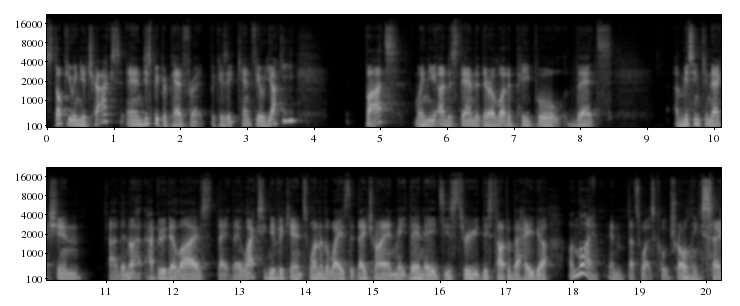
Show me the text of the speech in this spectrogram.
stop you in your tracks and just be prepared for it because it can feel yucky. But when you understand that there are a lot of people that are missing connection, uh, they're not happy with their lives, they, they lack significance, one of the ways that they try and meet their needs is through this type of behavior online. And that's why it's called trolling. So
